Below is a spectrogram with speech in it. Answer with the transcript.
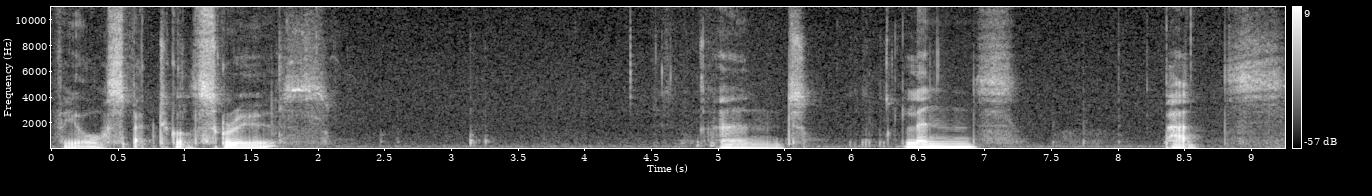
for your spectacle screws and lens pads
